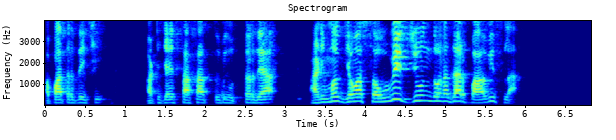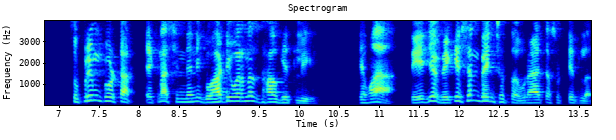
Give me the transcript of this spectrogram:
अपात्रतेची. अठ्ठेचाळीस तासात तुम्ही उत्तर द्या. आणि मग जेव्हा सव्वीस जून दोन हजार बावीसला सुप्रीम कोर्टात एकनाथ शिंदेनी गुवाहाटीवरनच धाव घेतली. तेव्हा ते जे वेकेशन बेंच होतं उन्हाळ्याच्या सुट्टीतलं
